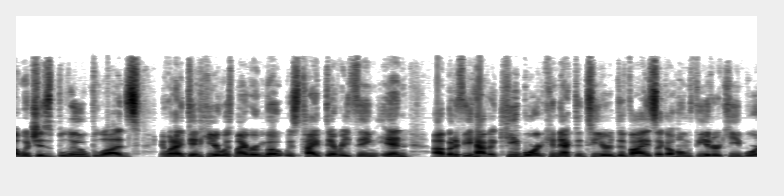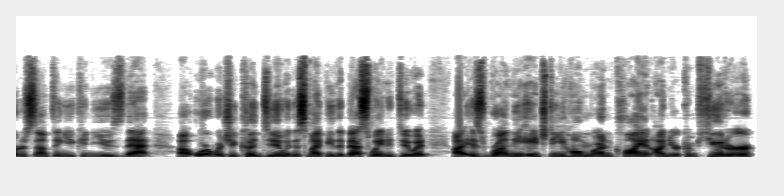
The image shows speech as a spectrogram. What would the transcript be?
uh, which is Blue Bloods. And what I did here with my remote was typed everything in. Uh, but if you have a keyboard connected to your device, like a home theater keyboard or something, you can use that. Uh, or what you could do, and this might be the best way to do it, uh, is run the HDHomeRun client on your computer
